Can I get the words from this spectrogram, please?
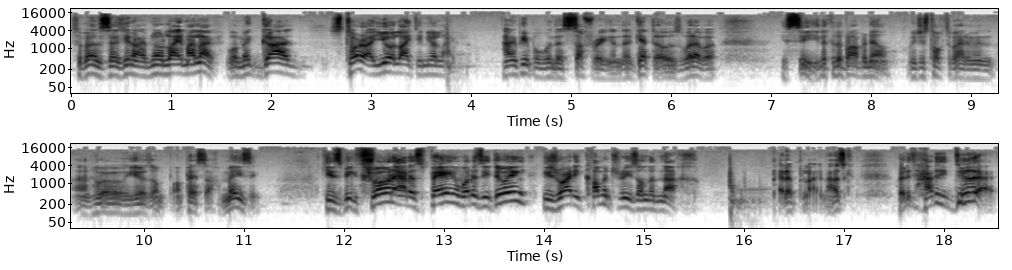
So person says, you know, I have no light in my life. Well, make God's Torah your light in your life. How many people, when they're suffering in the ghettos, whatever, you see, look at the Abarbanel. We just talked about him and whoever he is on, on Pesach. Amazing. He's being thrown out of Spain. What is he doing? He's writing commentaries on the Nach. How did he do that?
